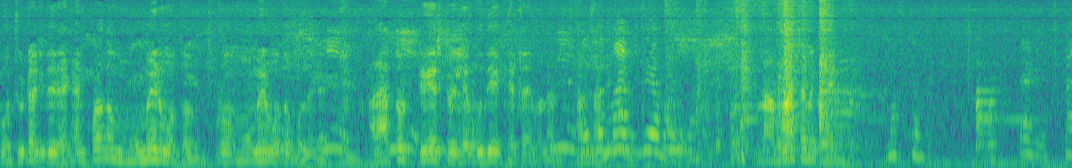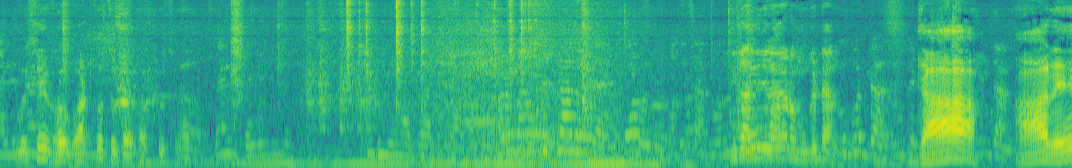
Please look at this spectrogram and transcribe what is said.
কচুটা যদি দেখেন পুরো তো মোমের মতন পুরো মোমের মতো বলে যায় আর এত টেস্ট ওই লেবু দিয়ে খেতে মানে taste। না মাছ আমি খাই না। ওই সে যা আরে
